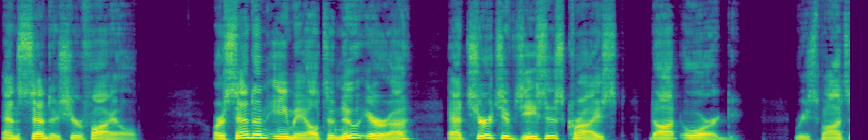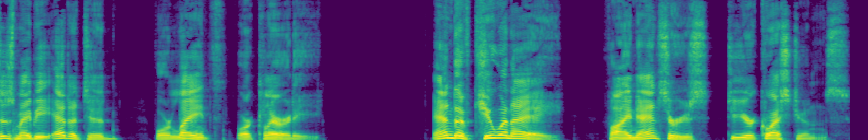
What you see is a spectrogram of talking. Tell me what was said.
and send us your file. Or send an email to New Era at churchofjesuschrist.org. Responses may be edited for length or clarity. End of Q&A. Find answers to your questions.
